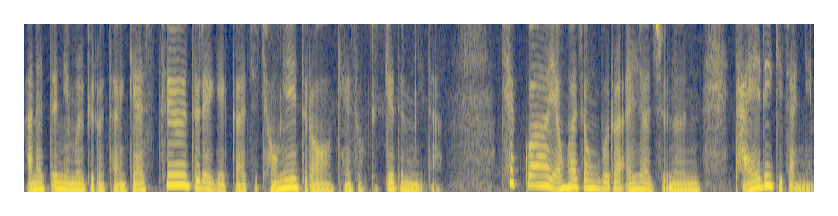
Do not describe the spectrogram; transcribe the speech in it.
아네뜨님을 비롯한 게스트들에게까지 정이 들어 계속 듣게 됩니다. 책과 영화 정보를 알려주는 다혜리 기자님.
